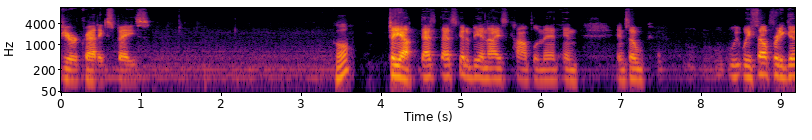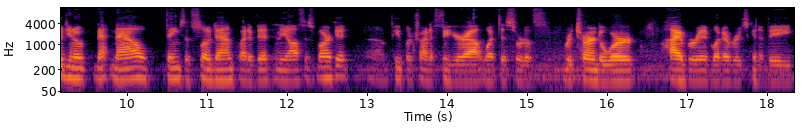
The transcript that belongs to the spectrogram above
bureaucratic space. Cool. So yeah, that's that's going to be a nice compliment, and and so we, we felt pretty good. You know, that now things have slowed down quite a bit in the office market. People are trying to figure out what this sort of return to work, hybrid, whatever it's going to be.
